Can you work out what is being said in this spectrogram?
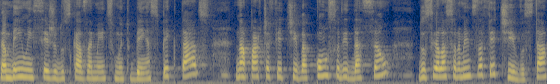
Também o ensejo dos casamentos muito bem aspectados. Na parte afetiva, consolidação dos relacionamentos afetivos, tá?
